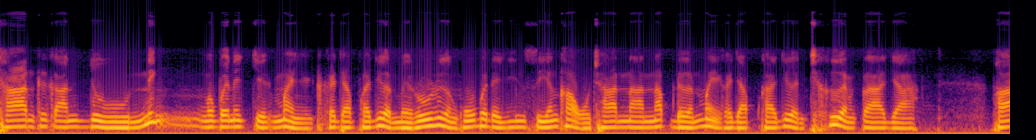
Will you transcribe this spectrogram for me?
ฌานคือการอยู่นิ่งลงไปในจิตไม่ขยับขยื่นไม่รู้เรื่องหูไม่ได้ยินเสียงเข้าฌานนานนับเดินไม่ขยับขยื่นเชื่อนกลายาพา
